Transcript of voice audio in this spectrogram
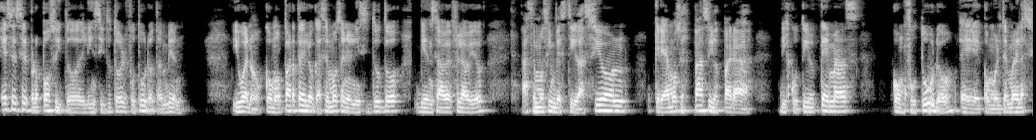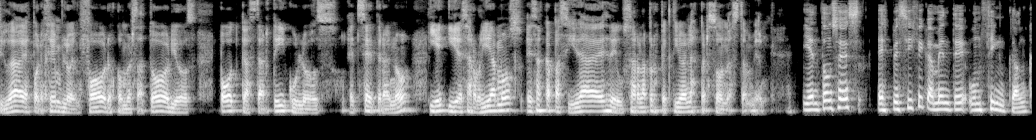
ese es el propósito del Instituto del Futuro también. Y bueno, como parte de lo que hacemos en el instituto, bien sabe Flavio, hacemos investigación, creamos espacios para discutir temas con futuro, eh, como el tema de las ciudades, por ejemplo, en foros, conversatorios, podcast, artículos, etcétera, ¿no? Y, desarrollamos esas capacidades de usar la perspectiva en las personas también. Y entonces, específicamente un think tank,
